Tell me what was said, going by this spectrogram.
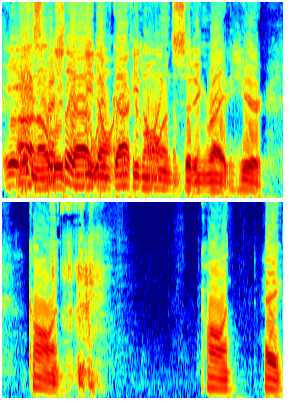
I don't know. We've especially got, if you don't, we've got if you don't Colin like sitting right here. Colin, Colin, hey.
